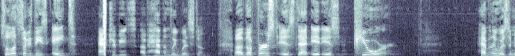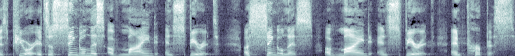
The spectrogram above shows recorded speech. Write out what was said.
So let's look at these eight attributes of heavenly wisdom. Uh, the first is that it is pure. Heavenly wisdom is pure, it's a singleness of mind and spirit a singleness of mind and spirit and purpose.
